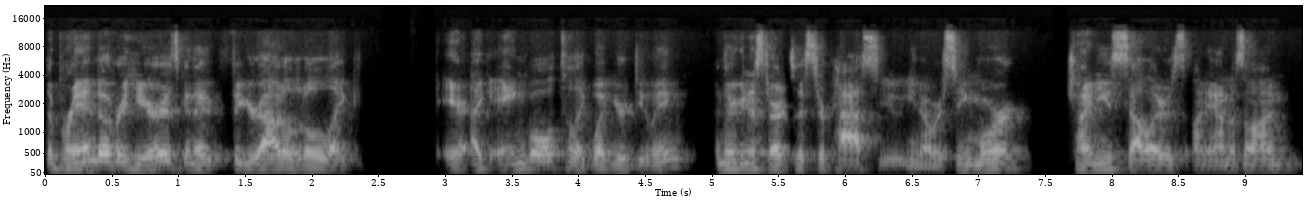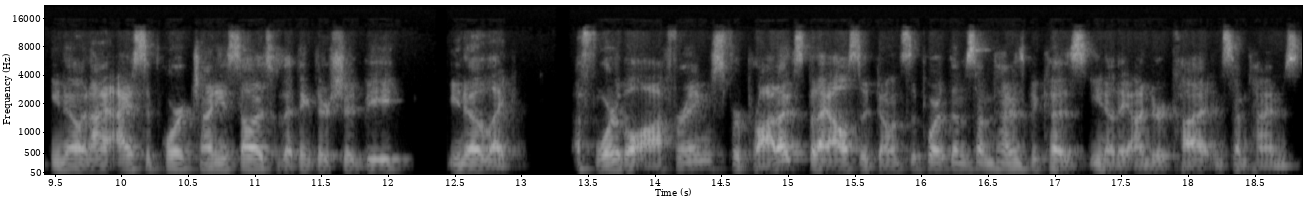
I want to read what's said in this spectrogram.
the brand over here is going to figure out a little like air, like angle to like what you're doing, and they're going to start to surpass you. You know, we're seeing more Chinese sellers on Amazon, you know, and I, I support Chinese sellers because I think there should be, you know, like affordable offerings for products, but I also don't support them sometimes because, you know, they undercut and sometimes,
